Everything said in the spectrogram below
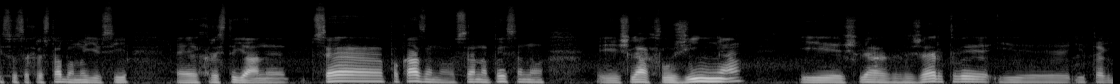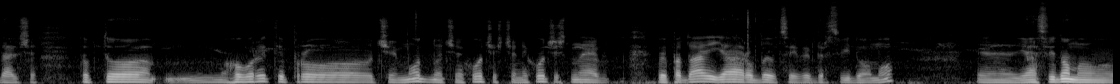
Ісуса Христа, бо ми є всі е, християни. Все показано, все написано. І шлях служіння, і шлях жертви, і, і так далі. Тобто говорити про чи модно, чи хочеш, чи не хочеш, не випадає. Я робив цей вибір свідомо. Е, Я свідомо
